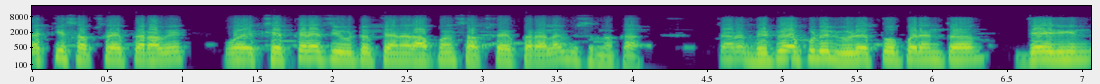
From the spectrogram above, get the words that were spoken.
नक्की सबस्क्राईब करावे व एक शेतकऱ्याचे युट्यूब चॅनल आपण सबस्क्राईब करायला विसरू नका. तर भेटूया पुढील व्हिडिओ तोपर्यंत. जय हिंद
